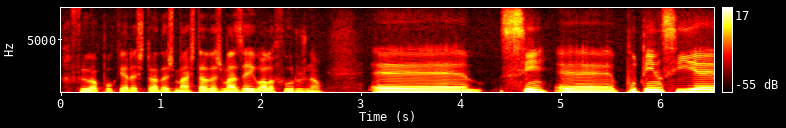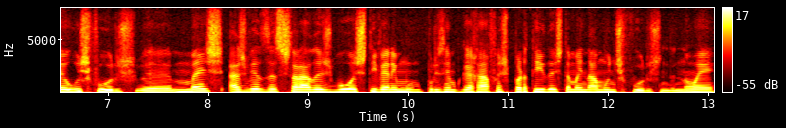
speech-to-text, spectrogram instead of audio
referiu há pouco, era estradas más. Estradas más é igual a furos, não? Uh, sim, uh, potencia os furos, uh, mas às vezes as estradas boas, se tiverem, por exemplo, garrafas partidas, também dá muitos furos. Não é,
